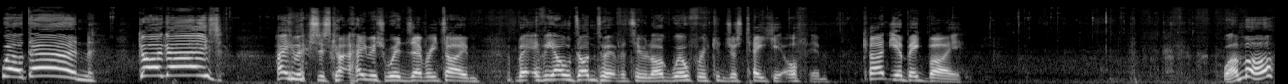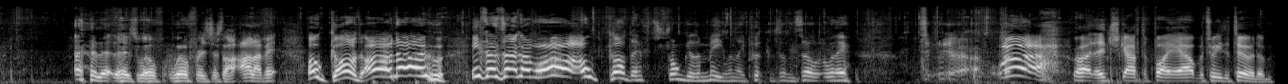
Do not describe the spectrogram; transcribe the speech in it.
Well done! Go on, guys! Hamish has got Hamish wins every time, but if he holds on to it for too long, Wilfred can just take it off him. Can't you, big boy? One more. There's Wilf- Wilfred's just like, I'll have it. Oh God! Oh no! He's a second. Oh, God! They're stronger than me when they put themselves when they. Ah! Right, they're just have to fight it out between the two of them.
